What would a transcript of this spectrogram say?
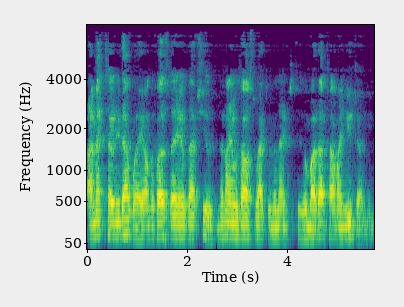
I met Tony that way on the first day of that shoot. And then I was asked to act in the next two. And by that time I knew Tony.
